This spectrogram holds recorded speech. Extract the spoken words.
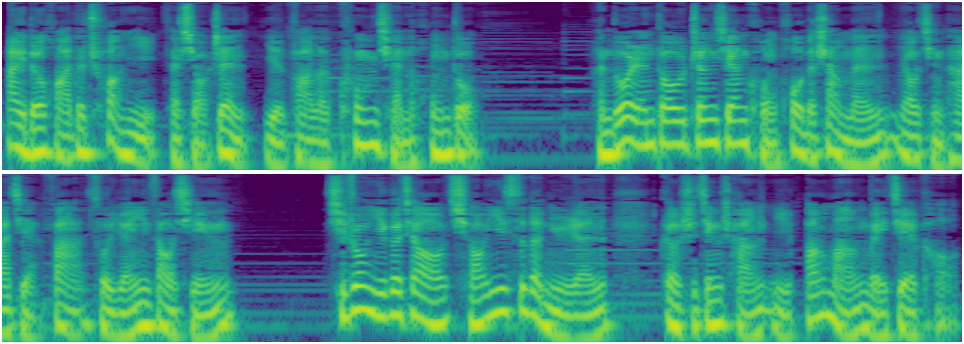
爱德华的创意在小镇引发了空前的轰动。很多人都争先恐后的上门邀请他剪发做园艺造型，其中一个叫乔伊斯的女人，更是经常以帮忙为借口，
